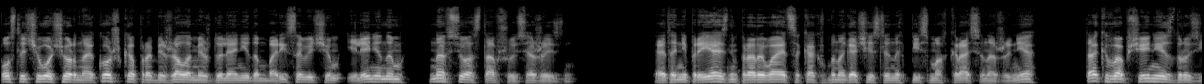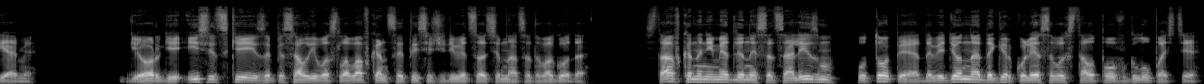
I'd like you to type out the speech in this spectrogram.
после чего черная кошка пробежала между Леонидом Борисовичем и Лениным на всю оставшуюся жизнь. Эта неприязнь прорывается как в многочисленных письмах Красина жене, так и в общении с друзьями. Георгий Исицкий записал его слова в конце 1917 года. «Ставка на немедленный социализм – утопия, доведенная до геркулесовых столпов глупости.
